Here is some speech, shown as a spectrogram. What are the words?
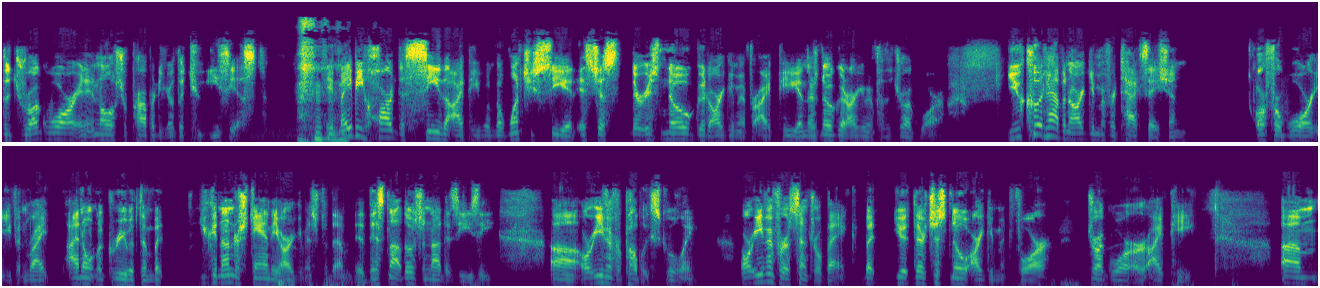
the drug war and intellectual property are the two easiest. it may be hard to see the IP one, but once you see it, it's just there is no good argument for IP and there's no good argument for the drug war. You could have an argument for taxation or for war, even, right? I don't agree with them, but you can understand the arguments for them. It's not; those are not as easy, uh, or even for public schooling, or even for a central bank. But you, there's just no argument for drug war or IP. Um,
